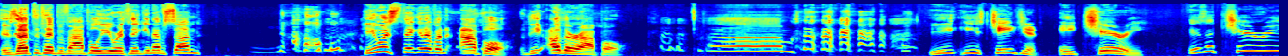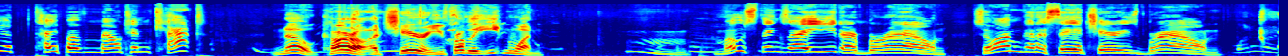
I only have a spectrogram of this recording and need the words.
is that the type of apple you were thinking of, son? No. He was thinking of an apple, the other apple. Um, he, he's changing it. A cherry. Is a cherry a type of mountain cat? No, Carl, a cherry. You've probably eaten one. Hmm. Most things I eat are brown, so I'm gonna say a cherry's brown. What about an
